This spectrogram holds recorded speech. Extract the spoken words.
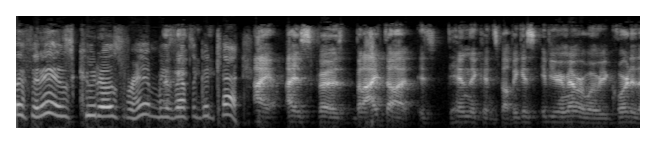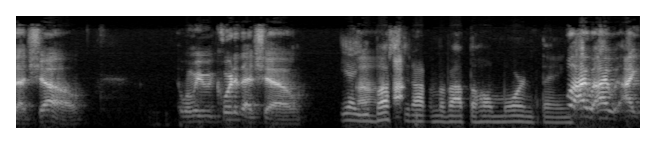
if it is, kudos for him because that's a good catch. I, I suppose, but I thought it's him that couldn't spell because if you remember when we recorded that show, when we recorded that show, Yeah, you Uh, busted on him about the whole Morn thing. well, I, I, I,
